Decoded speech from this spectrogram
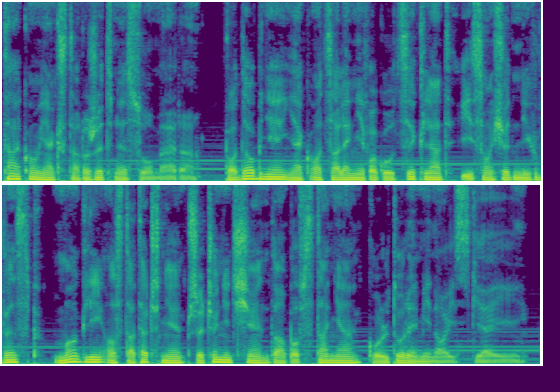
taką jak starożytny Sumer. Podobnie jak ocalenie wokół Cyklad i sąsiednich wysp mogli ostatecznie przyczynić się do powstania kultury minojskiej.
